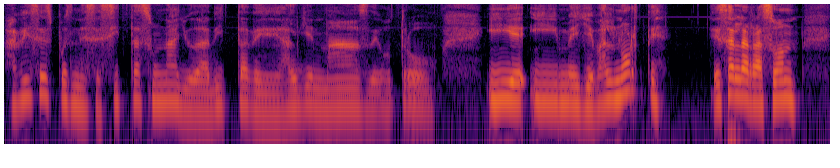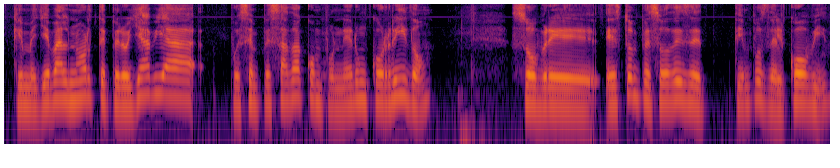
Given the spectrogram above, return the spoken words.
a veces pues necesitas una ayudadita de alguien más, de otro, y, eh, y me lleva al norte. Esa es la razón que me lleva al norte, pero ya había pues empezado a componer un corrido sobre, esto empezó desde tiempos del COVID,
